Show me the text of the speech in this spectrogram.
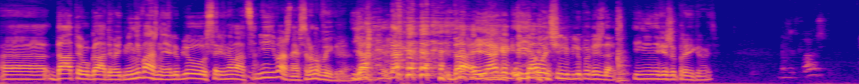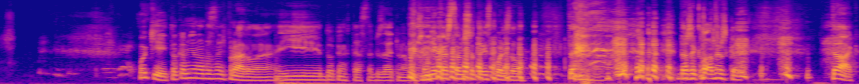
э, даты угадывать. Мне не важно, я люблю соревноваться. Мне не важно, я все равно выиграю. Я, да, и я, как, и я очень люблю побеждать и ненавижу проигрывать. Окей, только мне надо знать правила и допинг-тест обязательно, потому что мне кажется, он что-то использовал. Даже кладушка. Так,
